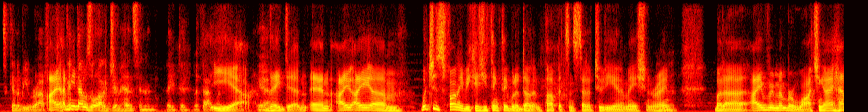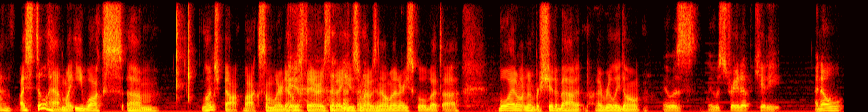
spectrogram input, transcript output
it's going to be rough. I- I, I think mean- that was a lot of Jim Henson and they did with that. Yeah, Yeah. they did. And I, I, um, which is funny because you think they would have done it in puppets instead of 2D animation, right? Mhm. But uh, I remember watching. I have, I still have my Ewoks um, lunch box somewhere downstairs that I used when I was in elementary school. But uh, boy, I don't remember shit about it. I really don't. It was it was straight up kitty. I know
